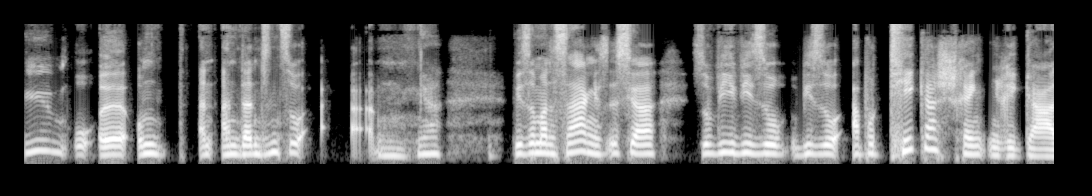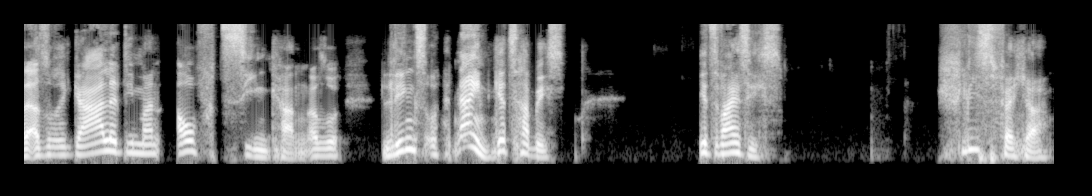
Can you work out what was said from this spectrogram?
äh, und an, an, dann sind so, ähm, ja, wie soll man das sagen? Es ist ja so wie, wie so, wie so Apothekerschränkenregale, also Regale, die man aufziehen kann. Also links und, nein, jetzt hab ich's. Jetzt weiß ich's. Schließfächer.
